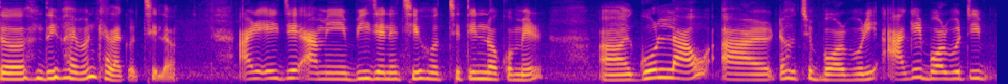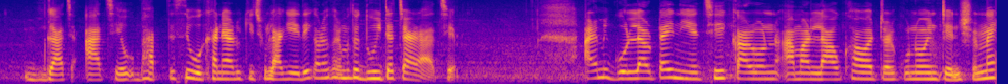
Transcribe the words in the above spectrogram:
তো দুই ভাই বোন খেলা করছিল। আর এই যে আমি বীজ এনেছি হচ্ছে তিন রকমের গোল লাউ আর এটা হচ্ছে বরবরি আগে বরবটি গাছ আছে, ভাবতেছি ওখানে আরও কিছু লাগিয়ে দিই, কারণ ওখানের মতো দুইটা চারা আছে। আর আমি গোল লাউটাই নিয়েছি, কারণ আমার লাউ খাওয়াটার কোনো ইন্টেনশন নাই।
